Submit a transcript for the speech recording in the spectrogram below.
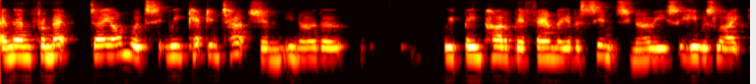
and then from that day onwards, we kept in touch, and you know, the we've been part of their family ever since. You know, he's he was like,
